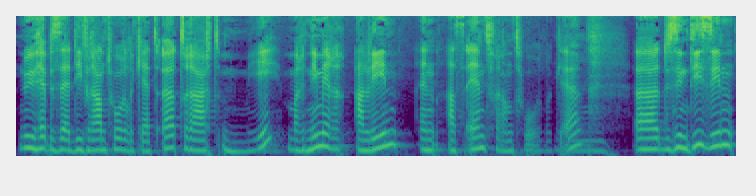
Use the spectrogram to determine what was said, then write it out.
Nu hebben zij die verantwoordelijkheid uiteraard mee, maar niet meer alleen en als eindverantwoordelijk. Hè. Mm. Uh, dus in die zin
